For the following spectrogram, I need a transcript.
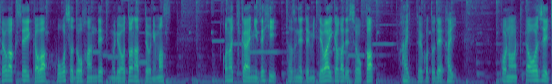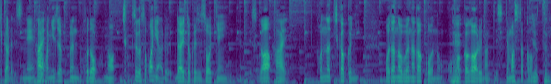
小学生以下は保護者同伴で無料となっております。この機会にぜひ訪ねてみてはいかがでしょうか？はい。ということではい。この北大路駅からですね、はい。徒歩20分ほどのちすぐそこにある大徳寺創建院なんですがはい。こんな近くに織田信長公のお墓があるなんて知ってましたか、いや全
